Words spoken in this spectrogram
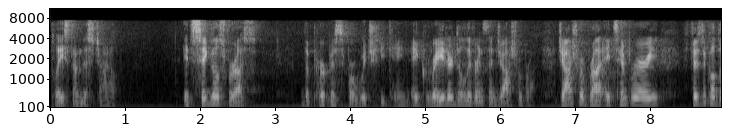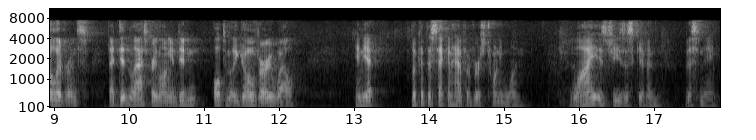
placed on this child. It signals for us the purpose for which he came, a greater deliverance than Joshua brought. Joshua brought a temporary physical deliverance that didn't last very long and didn't ultimately go very well. And yet, look at the second half of verse 21. Why is Jesus given this name?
